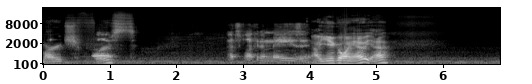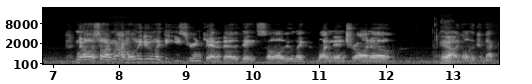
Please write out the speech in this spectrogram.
March 1st. That's fucking amazing. Are you going out? Yeah. No, so I'm, I'm only doing like the Eastern Canada dates. So I'll do like London, Toronto, Yeah. like all the Quebec.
